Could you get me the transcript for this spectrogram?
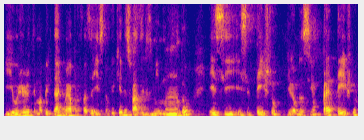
E hoje eu já tenho uma habilidade maior para fazer isso. Então, o que, que eles fazem? Eles me mandam esse, esse texto, digamos assim, um pré-texto,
